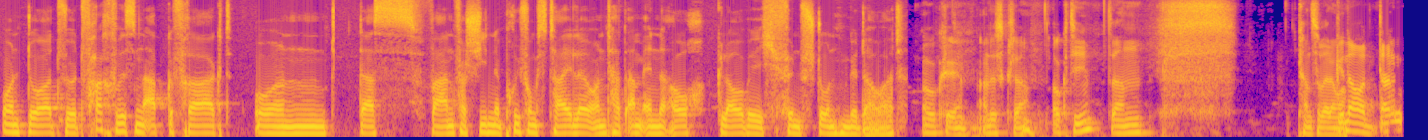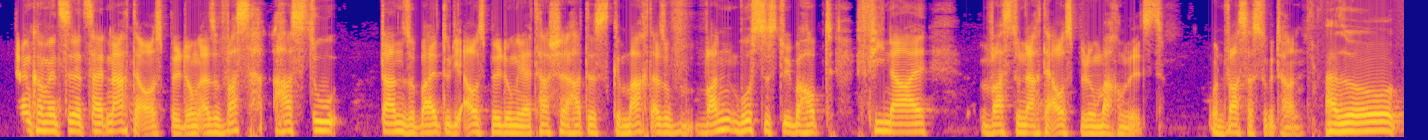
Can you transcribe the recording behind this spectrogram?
und dort wird Fachwissen abgefragt und das waren verschiedene Prüfungsteile und hat am Ende auch, glaube ich, fünf Stunden gedauert. Okay, alles klar. Okti, dann kannst du weitermachen. Genau, dann, dann kommen wir zu der Zeit nach der Ausbildung. Also was hast du dann, sobald du die Ausbildung in der Tasche hattest, gemacht? Also wann wusstest du überhaupt final, was du nach der Ausbildung machen willst? Und was hast du getan? Also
